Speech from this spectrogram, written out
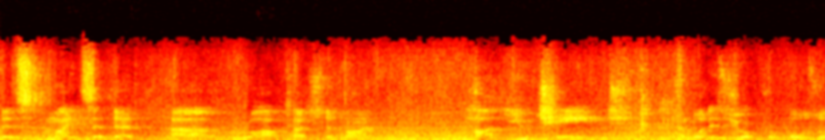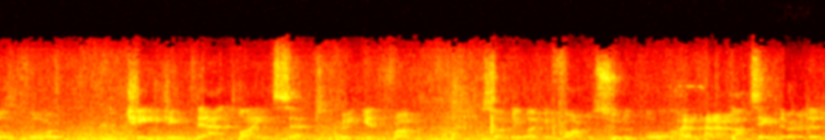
This mindset that uh, Rob touched upon, how do you change, and what is your proposal for changing that mindset to bring it from something like a pharmaceutical, and, and I'm not saying they're the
